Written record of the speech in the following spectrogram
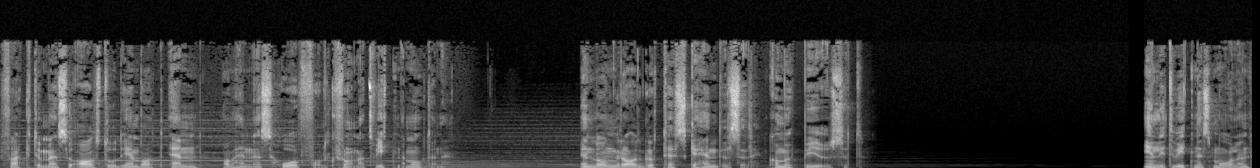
Faktum är så avstod enbart en av hennes hovfolk från att vittna mot henne. En lång rad groteska händelser kom upp i ljuset. Enligt vittnesmålen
